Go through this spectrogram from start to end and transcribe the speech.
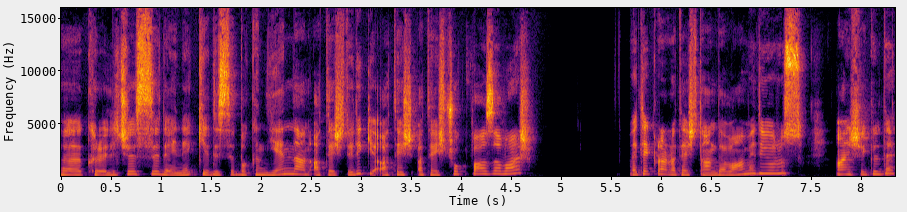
e, kraliçesi, değnek yedisi. Bakın yeniden ateş dedik ya ateş ateş çok fazla var. Ve tekrar ateşten devam ediyoruz. Aynı şekilde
